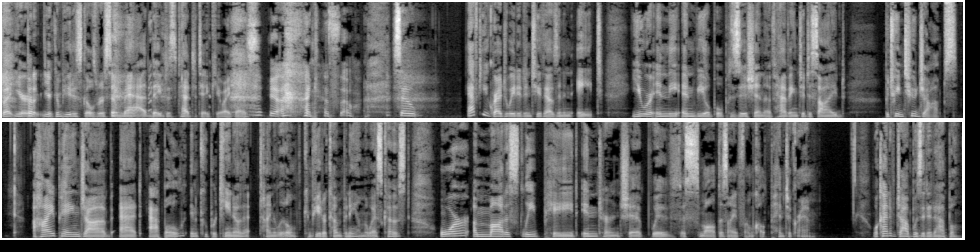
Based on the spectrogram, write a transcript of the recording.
But your But- your computer skills were so mad they just had to take you, I guess. yeah, I guess so. So, after you graduated in 2008, you were in the enviable position of having to decide between two jobs. A high paying job at Apple in Cupertino, that tiny little computer company on the West Coast, or a modestly paid internship with a small design firm called Pentagram. What kind of job was it at Apple?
